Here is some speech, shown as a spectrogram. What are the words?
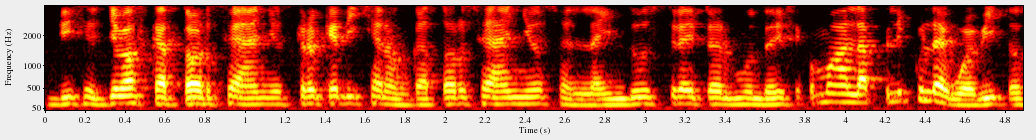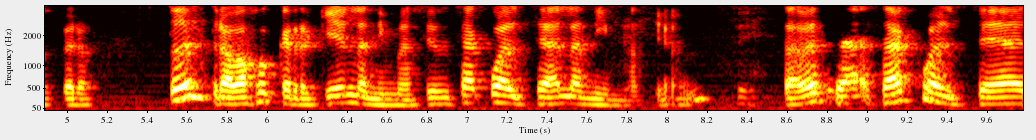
dice, llevas 14 años, creo que dijeron 14 años en la industria y todo el mundo dice, como a la película de huevitos, pero todo el trabajo que requiere la animación, sea cual sea la animación, ¿sabes? Sea, cual sea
